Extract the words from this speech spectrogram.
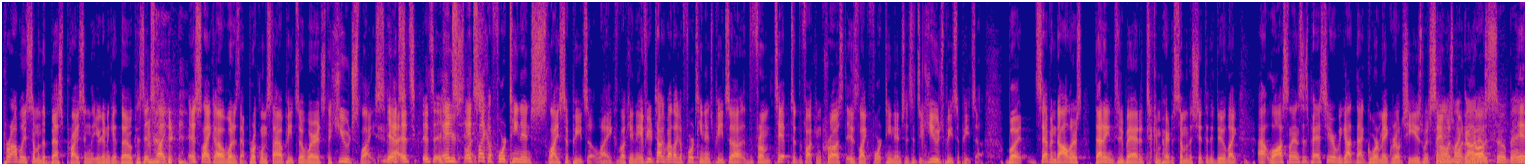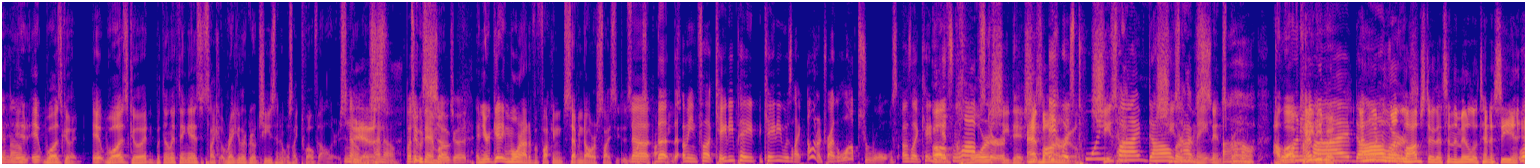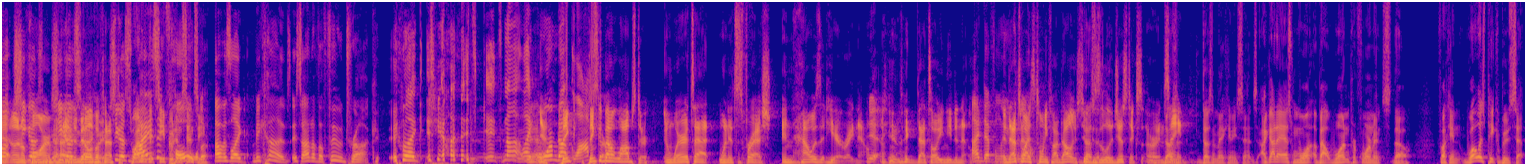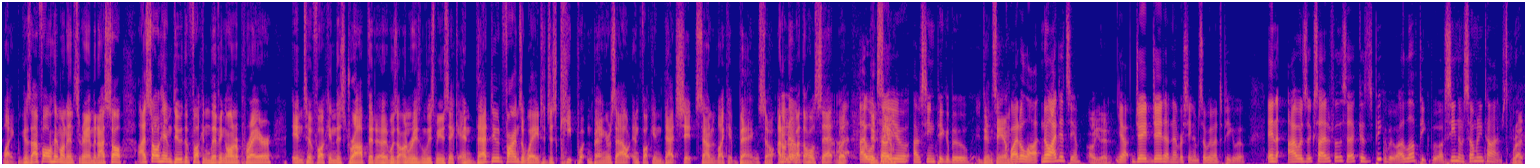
probably some of the best pricing that you're going to get though, because it's like it's like uh, what is that Brooklyn style pizza where it's the huge slice. yeah, it's it's, a huge it's slice. it's like a 14 inch slice of pizza. Like fucking, if you're talking about like a 14 inch pizza, from tip to the fucking crust is like 14 inches. It's a huge piece of pizza, but seven dollars that ain't too bad to compared to some of the shit that they do. Like at Lost Lands this past year, we got that gourmet grilled cheese, which Sam Oh was my putting God, it was so banging, It, it, it was good. It was good, but the only thing is, it's like a regular grilled cheese, and it was like twelve dollars. no, Yeah, I know, but too it was damn so much. good. and you're getting more out of a fucking seven dollar slice spicy No, pie the, piece. the I mean, fuck. Katie paid. Katie was like, "I want to try the lobster rolls." I was like, "Katie, of it's course lobster." she did. At She's- Bonnaroo. It was She's twenty high- five dollars. she's high maintenance, bro. Oh, I love Katie, but- $25. I wouldn't want lobster that's in the middle of Tennessee and, Well, on she a goes- farm she in goes- the middle of a Exactly. festival. She goes, That's why I don't "Why get is it seafood in cold?" Cincy. I was like, "Because it's out of a food truck. like it's it's not like Yeah. warmed up think, lobster." Think about lobster and where it's at when it's fresh, and how is it here right now? Yeah. I think that's all you need to know. I definitely. and that's why it's twenty five dollars too, because the logistics are insane. Doesn't, doesn't make any sense. I got to ask one about one performance though. Fucking, what was Peekaboo's set like? Because I follow him on Instagram and I saw I saw him do the fucking living on a prayer into fucking this drop that uh, was unreasonably released music, and that dude finds a way to just keep putting bangers out, and fucking that shit sounded like it bangs. So I don't know, know, about the whole set, but I, I will tell you, I've seen Peekaboo You didn't see him. quite a lot. No, I did see him. Oh, you did. Yeah, Jade Jade had never seen him, so we went to Peekaboo, and I was excited for the set because it's Peekaboo. I love Peekaboo. I've seen him so many times. Right.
